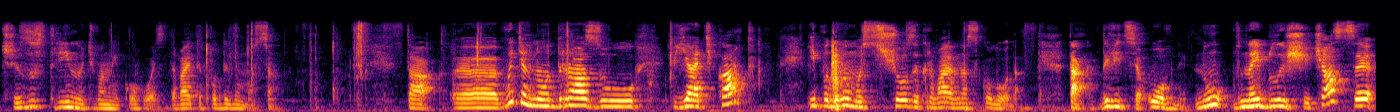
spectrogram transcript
Чи зустрінуть вони когось? Давайте подивимося. Так, е, витягну одразу 5 карт і подивимось, що закриває в нас колода. Так, дивіться, овни. Ну, в найближчий час це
